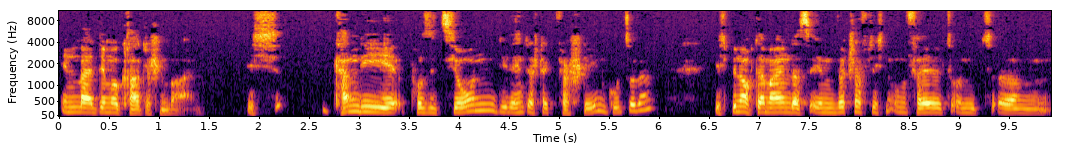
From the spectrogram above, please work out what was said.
in bei demokratischen Wahlen. Ich kann die Position, die dahinter steckt, verstehen, gut sogar. Ich bin auch der Meinung, dass im wirtschaftlichen Umfeld und ähm,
